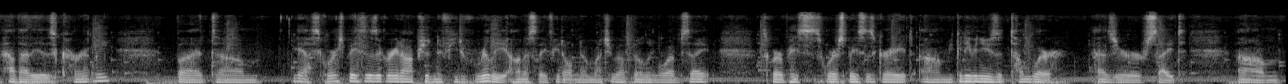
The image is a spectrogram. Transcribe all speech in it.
how that is currently. But um, yeah, Squarespace is a great option if you really, honestly, if you don't know much about building a website. Squarespace Squarespace is great. Um, you can even use a Tumblr as your site. Um,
